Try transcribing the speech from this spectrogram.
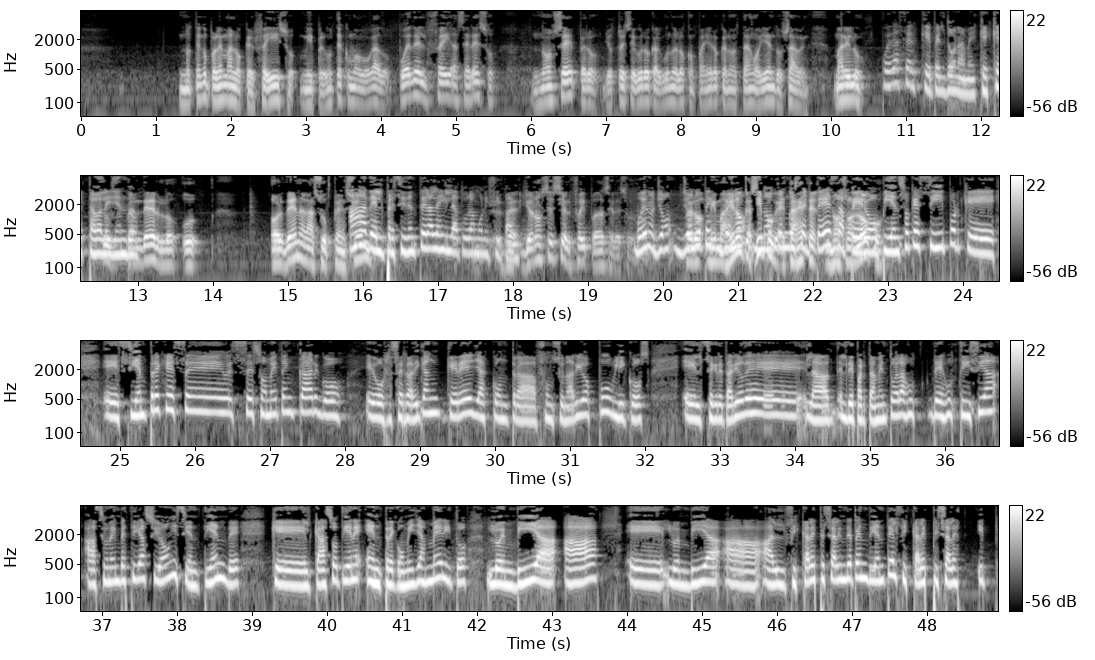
No tengo problema lo que el FEI hizo. Mi pregunta es como abogado, ¿puede el FEI hacer eso? No sé, pero yo estoy seguro que algunos de los compañeros que nos están oyendo saben. Marilu. Puede hacer que, perdóname, que es que estaba leyendo. Suspenderlo, ordena la suspensión. Ah, del presidente de la legislatura municipal. Yo no sé si el FEI puede hacer eso. Bueno, yo, yo no, tengo, certeza, pero pienso que sí, porque eh, siempre que se, se someten cargos eh, o se radican querellas contra funcionarios públicos, el secretario de la, el Departamento de, la, de Justicia hace una investigación y si entiende que el caso tiene entre comillas mérito, lo envía a eh, lo envía al fiscal especial independiente, el fiscal especial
